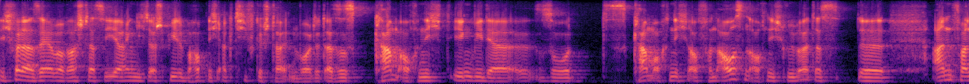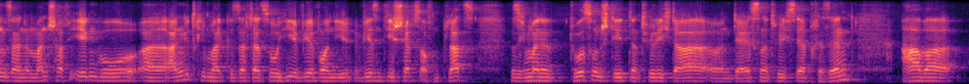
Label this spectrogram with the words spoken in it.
ich war da sehr überrascht, dass ihr eigentlich das Spiel überhaupt nicht aktiv gestalten wolltet. Also es kam auch nicht irgendwie der so, es kam auch nicht auch von außen auch nicht rüber, dass äh, Anfang seine Mannschaft irgendwo äh, angetrieben hat, gesagt hat, so hier, wir wollen die, wir sind die Chefs auf dem Platz. Also ich meine, Dursun steht natürlich da und der ist natürlich sehr präsent, aber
